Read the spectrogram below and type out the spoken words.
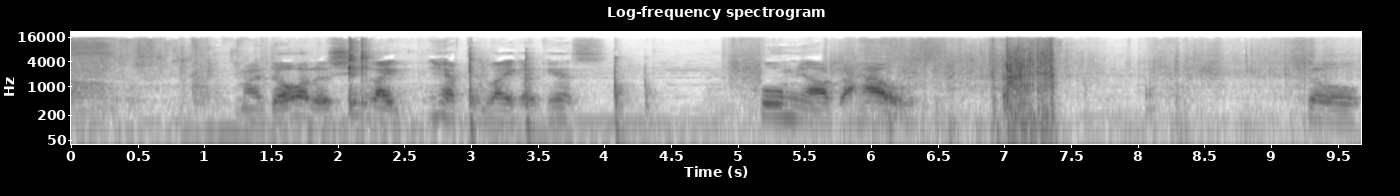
Um, my daughter, she like have to like I guess pull me out the house so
